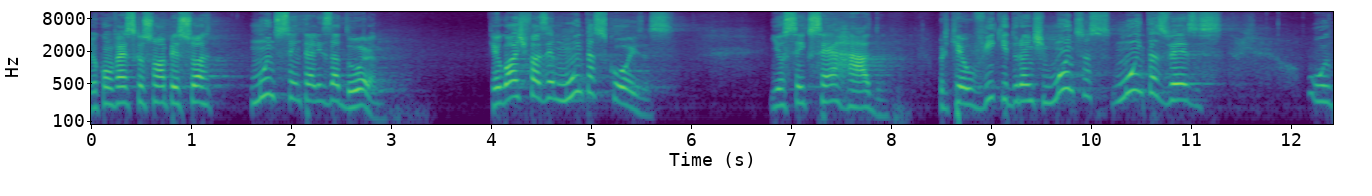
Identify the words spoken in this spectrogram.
Eu confesso que eu sou uma pessoa muito centralizadora. Eu gosto de fazer muitas coisas. E eu sei que isso é errado, porque eu vi que durante muitas, muitas vezes o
